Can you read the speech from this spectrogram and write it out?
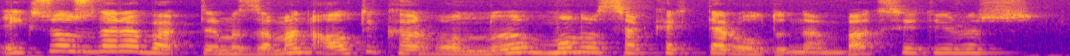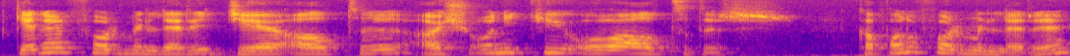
Egzozlara baktığımız zaman 6 karbonlu monosakkaritler olduğundan bahsediyoruz. Genel formülleri C6H12O6'dır. Kapalı formülleri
